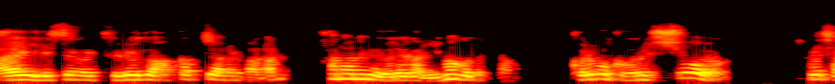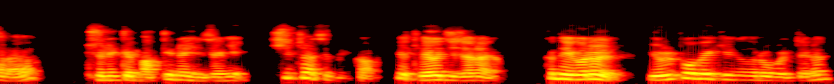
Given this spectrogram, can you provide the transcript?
나의 일생을 들여도 아깝지 않을 만한 하나님의 은혜가 임하거든요. 그러면 그거는 쉬워요. 그렇잖아요? 주님께 맡기는 인생이 쉽지 않습니까? 이게 되어지잖아요. 근데 이거를 율법의 기준으로 볼 때는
